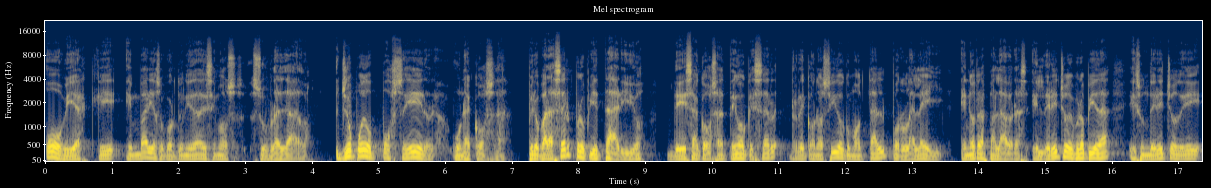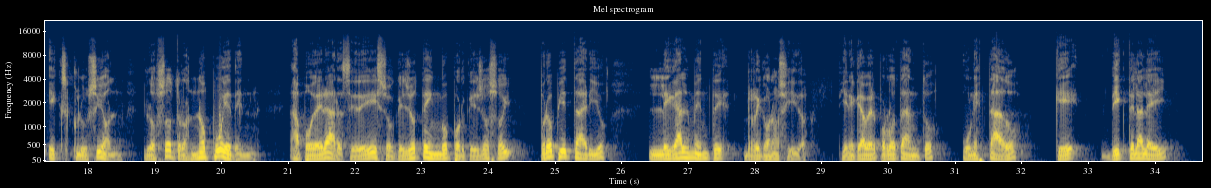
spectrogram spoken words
obvias que en varias oportunidades hemos subrayado. Yo puedo poseer una cosa, pero para ser propietario de esa cosa tengo que ser reconocido como tal por la ley. En otras palabras, el derecho de propiedad es un derecho de exclusión. Los otros no pueden apoderarse de eso que yo tengo porque yo soy propietario legalmente reconocido. Tiene que haber, por lo tanto, un Estado que dicte la ley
